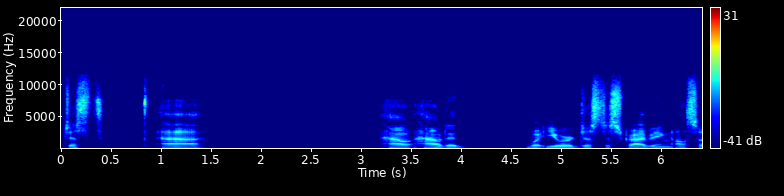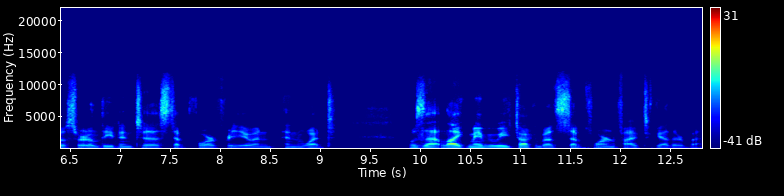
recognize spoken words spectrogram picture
just uh, how how did what you were just describing also sort of lead into step four for you and and what was that like maybe we talk about step four and five together but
